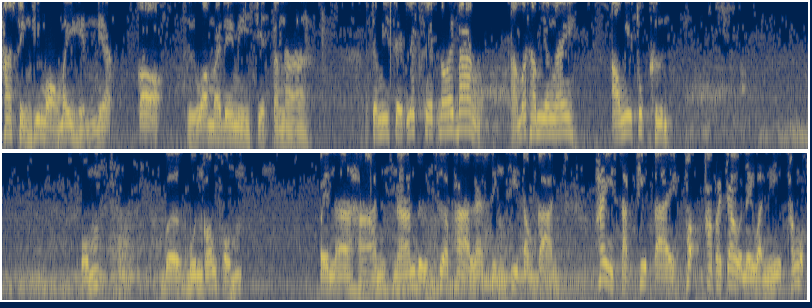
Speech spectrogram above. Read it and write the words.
ถ้าสิ่งที่มองไม่เห็นเนี่ย ก็ถือว่าไม่ได้มีเจตนาจจะมีเศษเล็กเศษน้อยบ้าง ถามว่าทำยังไง เอางี้ทุกคืน ผมเบิกบุญของผม เป็นอาหารน้ำดื่มเสื้อผ้าและสิ่งที่ต้องการ ให้สัตว์ที่ตาย เพราะข้าพเจ้าในวันนี้ทั้งหมด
